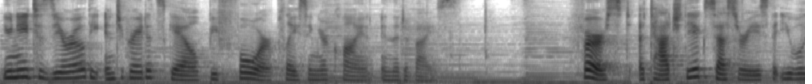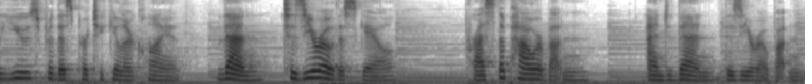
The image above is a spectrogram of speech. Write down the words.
you need to zero the integrated scale before placing your client in the device. First, attach the accessories that you will use for this particular client. Then, to zero the scale, press the power button and then the zero button.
